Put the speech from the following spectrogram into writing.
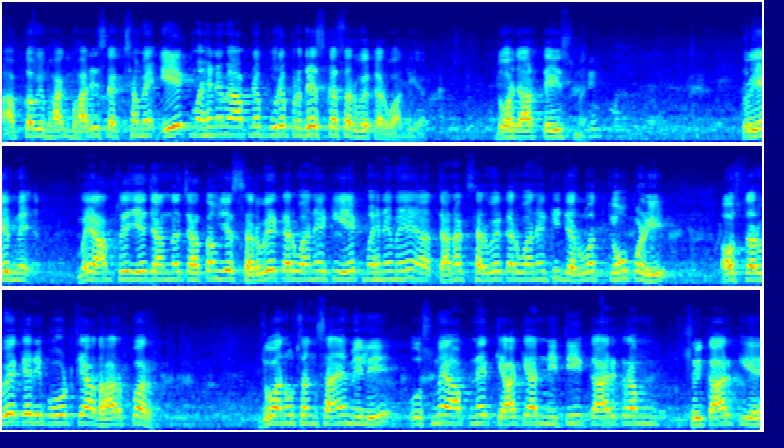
आपका विभाग भारी सक्षम है। एक महीने में आपने पूरे प्रदेश का सर्वे करवा दिया 2023 में। तो ये मैं, आपसे ये जानना चाहता हूँ ये सर्वे करवाने की एक महीने में अचानक सर्वे करवाने की ज़रूरत क्यों पड़ी? और सर्वे के रिपोर्ट के आधार पर जो अनुशंसाएँ मिली उसमें आपने क्या क्या नीति कार्यक्रम स्वीकार किए?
